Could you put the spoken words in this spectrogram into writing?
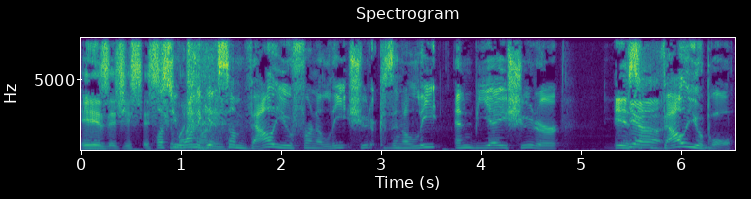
it is. It's just it's Plus, too you want to money. get some value for an elite shooter because an elite NBA shooter is Yeah. valuable,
